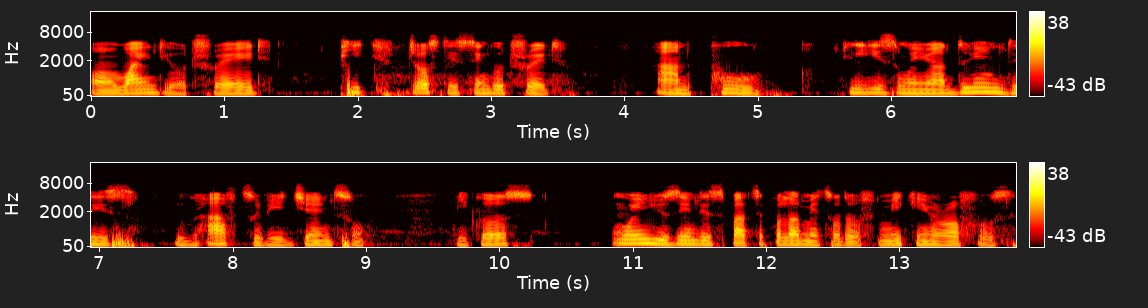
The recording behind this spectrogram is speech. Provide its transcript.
Unwind your thread. Pick just a single thread and pull. Please when you are doing this you have to be gentle because when using this particular method of making ruffles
